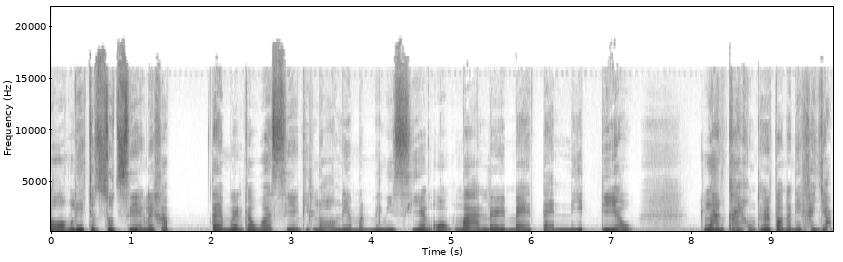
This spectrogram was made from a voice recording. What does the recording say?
ร้องเรียกจนสุดเสียงเลยครับ แต่เหมือนกับว่าเสียงที่ร้องเนี่ยมันไม่มีเสียงออกมาเลยแม้แต่นิดเดียว ร่างกายของเธอตอนนั้นเนี่ยขยับ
